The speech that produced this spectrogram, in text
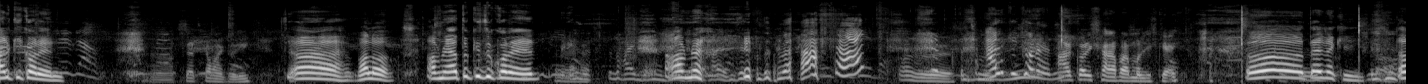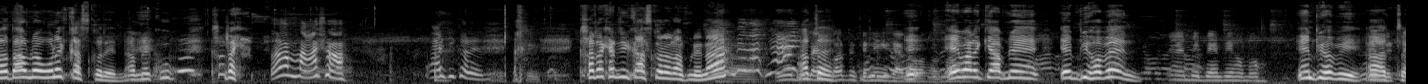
আর কি করেন? ভালো। আপনি এত কিছু করেন। আপনি আর করি সারা পার মল্লিশ খাই। ও তাই নাকি? তাহলে তো আপনি অনেক কাজ করেন। আপনি খুব খাটা আসো। আর কি করেন? খাটাখাটির কাজ করেন আপনি না? আচ্ছা এ- এবারে কি আপনি এমপি হবেন? এমপি হবি। আচ্ছা।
